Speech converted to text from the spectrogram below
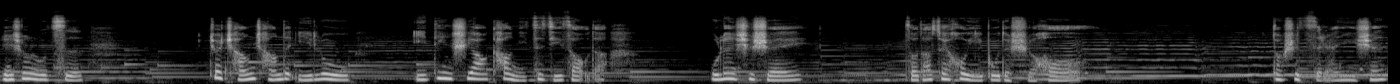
人生如此，这长长的一路，一定是要靠你自己走的。无论是谁，走到最后一步的时候，都是孑然一身。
